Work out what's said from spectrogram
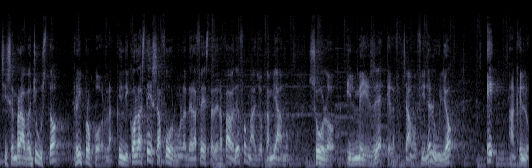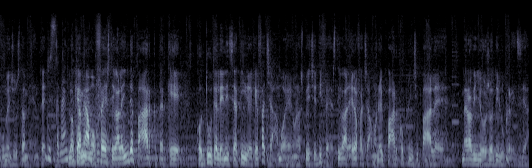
ci sembrava giusto riproporla. Quindi con la stessa formula della festa della fava e del formaggio cambiamo solo il mese, che la facciamo fine luglio, e anche il nome giustamente. giustamente Lo chiamiamo Festival in the Park perché con tutte le iniziative che facciamo è una specie di festival e lo facciamo nel parco principale meraviglioso di Lucrezia.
